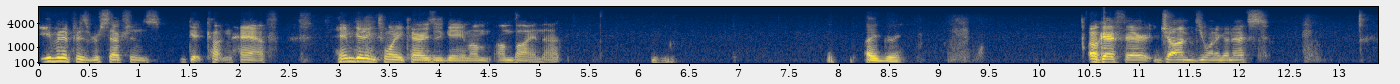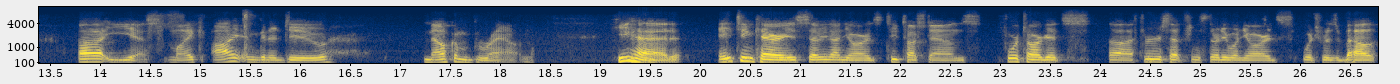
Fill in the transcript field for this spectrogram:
even if his receptions get cut in half, him getting 20 carries a game, I'm, I'm buying that. I agree. Okay, fair. John, do you want to go next? Uh, yes, Mike. I am going to do Malcolm Brown. He had 18 carries, 79 yards, two touchdowns, four targets, uh, three receptions, 31 yards, which was about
